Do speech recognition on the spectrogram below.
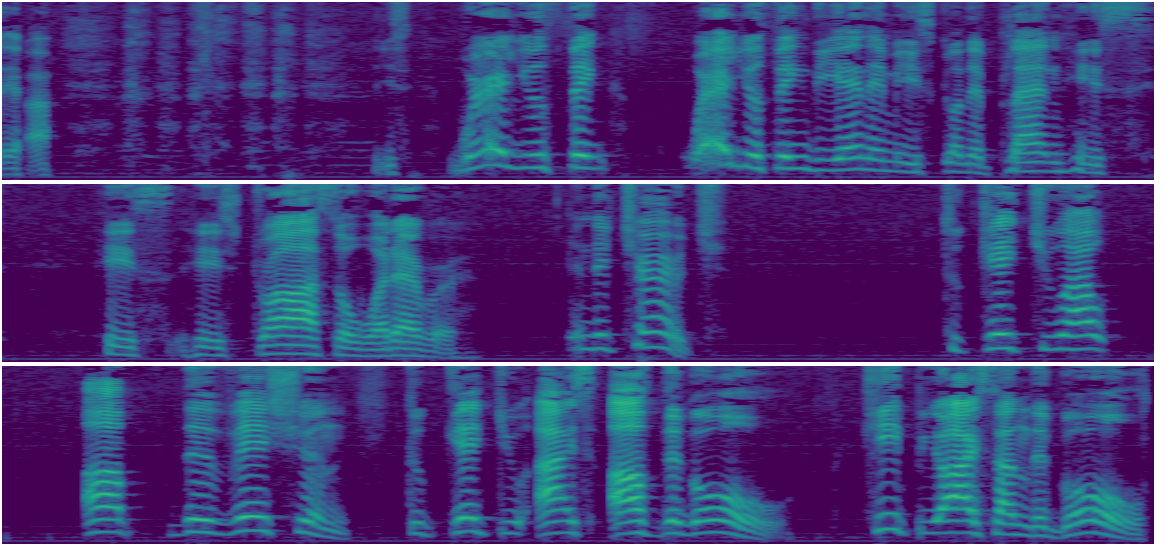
they are. Where you think, where you think the enemy is going to plant his his his dross or whatever? In the church. To get you out of the vision, to get you eyes off the goal. Keep your eyes on the goal.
